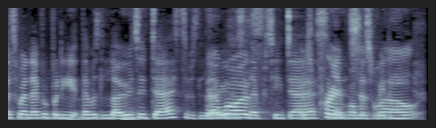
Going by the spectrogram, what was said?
is when everybody there was loads of deaths. There was loads There was. of celebrity deaths, and everyone was as well, really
